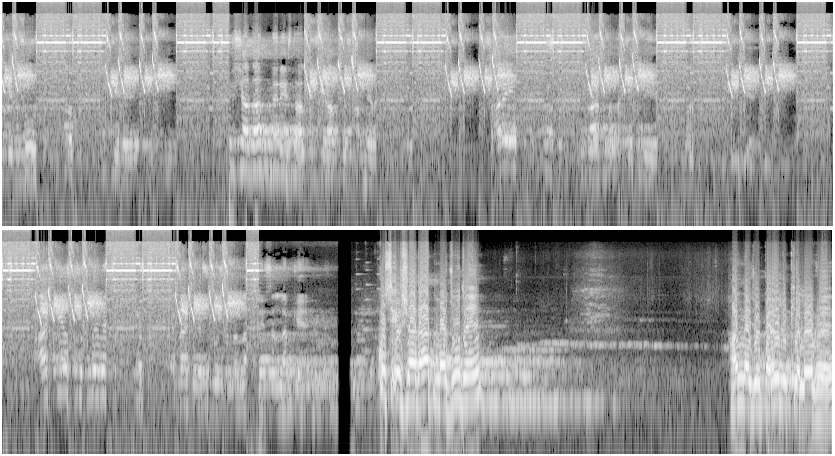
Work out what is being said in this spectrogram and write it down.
کے رسول ارشادات میں نے اس تعلق سے آپ کے سامنے رکھے سارے ارشادات پتہ چلتی ہے، آج کی اس خطبے میں اللہ کے رسول صلی اللہ علیہ وسلم کے کچھ ارشادات موجود ہیں۔ ہم میں جو پڑھے لکھے لوگ ہیں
